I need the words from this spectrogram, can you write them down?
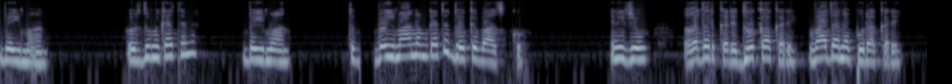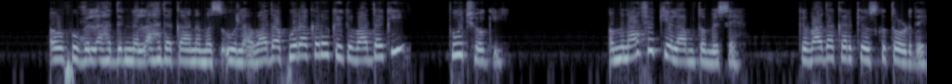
बेईमान। उर्दू में कहते हैं ना, बेईमान। तो बेईमान हम कहते हैं धोखेबाज को। यानी जो गदर करे, धोखा करे, वादा ना पूरा करे। औफू बिल्लाहदिन काना मसूला वादा पूरा करो क्योंकि वादा की पूछ होगी। और मुनाफिक की अलामतों में से कि वादा करके उसको तोड़ दे।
